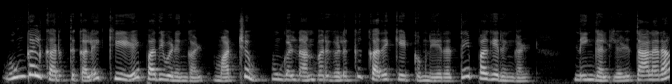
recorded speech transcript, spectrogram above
உங்கள் கருத்துக்களை கீழே பதிவிடுங்கள் மற்றும் உங்கள் நண்பர்களுக்கு கதை கேட்கும் நேரத்தை பகிருங்கள். நீங்கள் எழுத்தாளரா?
